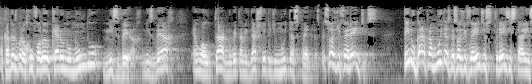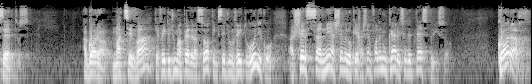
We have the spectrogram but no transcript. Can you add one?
A Kadosh Baruch falou, eu quero no mundo Mizbeach. Mizbeach é um altar no Bet HaMikdash feito de muitas pedras. Pessoas diferentes. Tem lugar para muitas pessoas diferentes os três estarem certos. Agora, Matzevá, que é feito de uma pedra só, tem que ser de um jeito único. Asher Sane Hashem Elokeh. Hashem fala, eu não quero isso, eu detesto isso. Korach,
